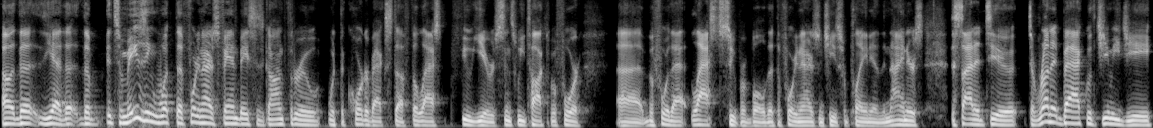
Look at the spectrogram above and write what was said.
Uh, the yeah the the it's amazing what the 49ers fan base has gone through with the quarterback stuff the last few years since we talked before uh, before that last Super Bowl that the 49ers and Chiefs were playing in. The Niners decided to to run it back with Jimmy G,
